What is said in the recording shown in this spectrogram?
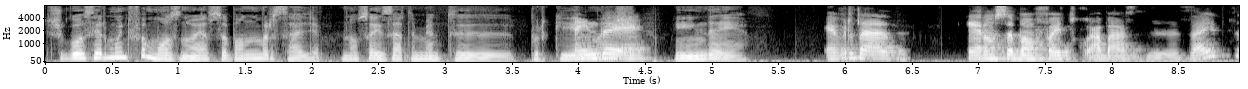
Chegou a ser muito famoso, não é? O sabão de Marselha. Não sei exatamente porquê. Ainda mas... é. Ainda é. É verdade. Era um sabão feito à base de azeite,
